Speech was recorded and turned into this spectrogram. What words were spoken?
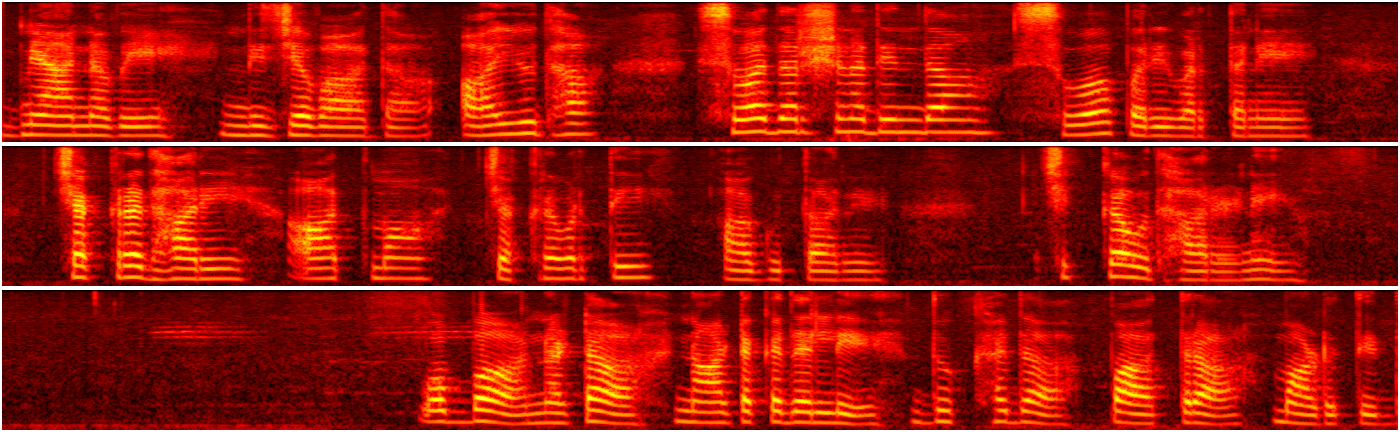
ಜ್ಞಾನವೇ ನಿಜವಾದ ಆಯುಧ, ಸ್ವದರ್ಶನದಿಂದ ಸ್ವಪರಿವರ್ತನೆ. ಚಕ್ರಧಾರಿ ಆತ್ಮ ಚಕ್ರವರ್ತಿ ಆಗುತ್ತಾನೆ. ಚಿಕ್ಕ ಉದಾಹರಣೆ. ಒಬ್ಬ ನಟ ನಾಟಕದಲ್ಲಿ ದುಃಖದ ಪಾತ್ರ ಮಾಡುತ್ತಿದ್ದ.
